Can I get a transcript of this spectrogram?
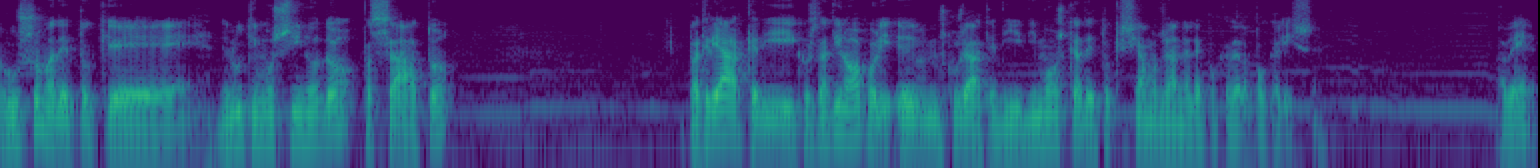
russo mi ha detto che nell'ultimo sinodo passato patriarca di eh, scusate, di, di Mosca ha detto che siamo già nell'epoca dell'Apocalisse. Va bene,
